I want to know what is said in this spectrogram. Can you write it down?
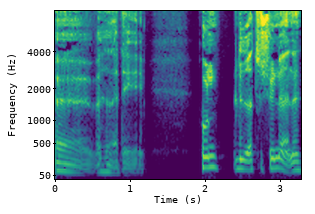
øh, hvad hedder det, hun lider til synlædende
